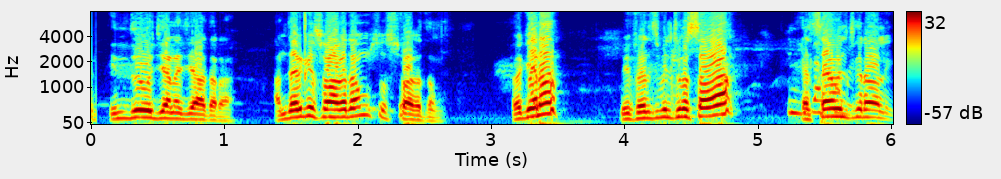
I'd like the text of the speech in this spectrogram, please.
హిందూ జన జాతర అందరికీ స్వాగతం సుస్వాగతం. ఓకేనా? మీ ఫ్రెండ్స్ పిలుచుకొస్తావా? ఎస్ఐ పిలుచుకురావాలి.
